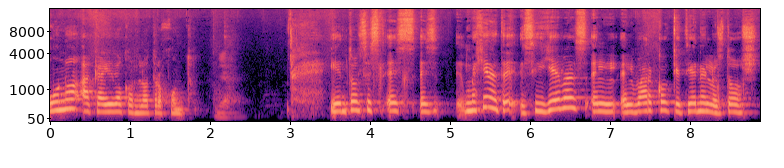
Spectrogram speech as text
uno ha caído con el otro junto. Y entonces, es, es- imagínate, si llevas el, el barco que tiene los dos,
